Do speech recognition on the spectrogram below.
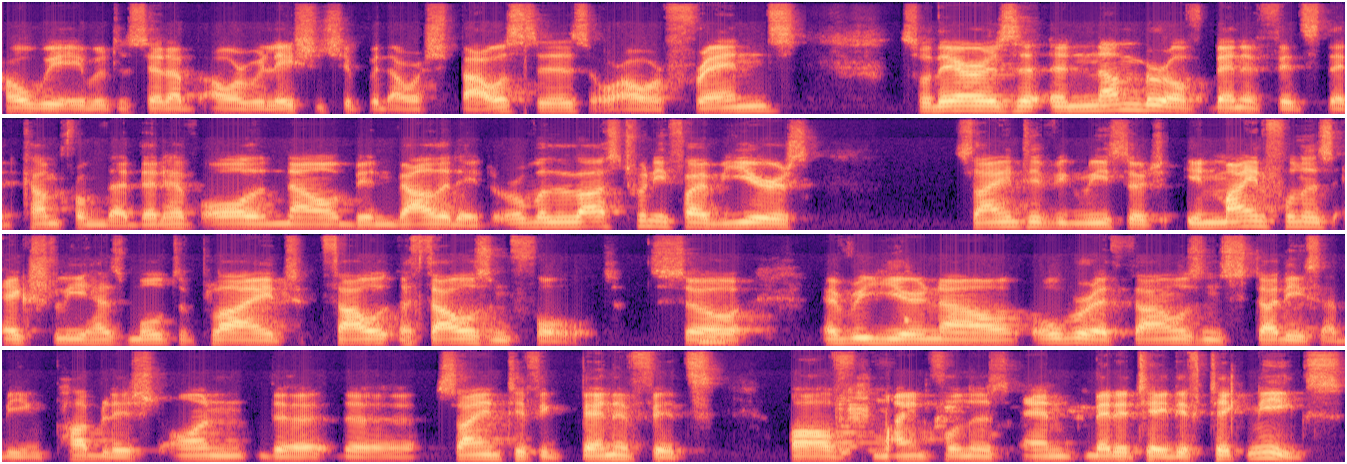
how we're able to set up our relationship with our spouses or our friends. So there is a, a number of benefits that come from that that have all now been validated. Over the last 25 years scientific research in mindfulness actually has multiplied thou- a thousandfold. So mm every year now over a thousand studies are being published on the, the scientific benefits of mindfulness and meditative techniques.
